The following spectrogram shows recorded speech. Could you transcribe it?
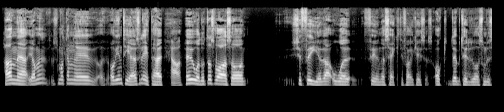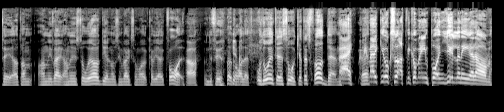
han är, ja men så man kan eh, orientera sig lite här. Ja, Herodotos var alltså 24 år 460 f.Kr. Och det betyder då som du säger att han, han, är, han har den stora delen av sin verksamma karriär kvar Ja. under 400-talet. Och då är inte ens Sokrates född än. Nej, men vi Nej. märker ju också att vi kommer in på en gyllene era av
